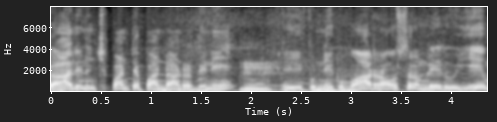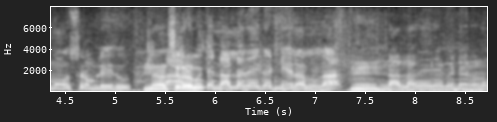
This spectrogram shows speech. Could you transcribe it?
గాలి నుంచి పంటే పండ అంటారు దీన్ని. ఇప్పుడు నీకు వాటర్ అవసరం లేదు ఏం అవసరం లేదు. కాకపోతే నల్లరేగడి నేలల్లో నల్లరేగడి నేలలో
